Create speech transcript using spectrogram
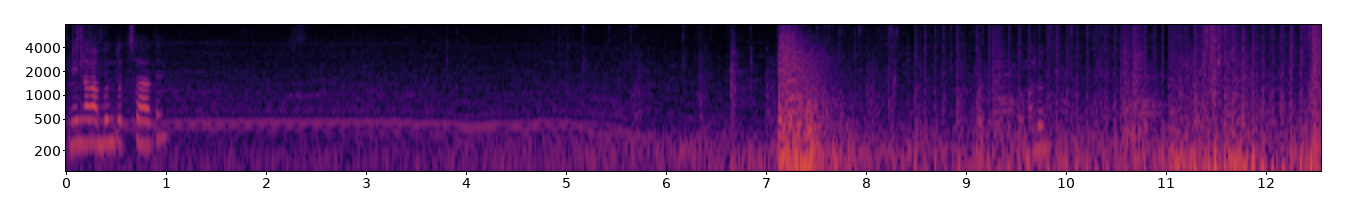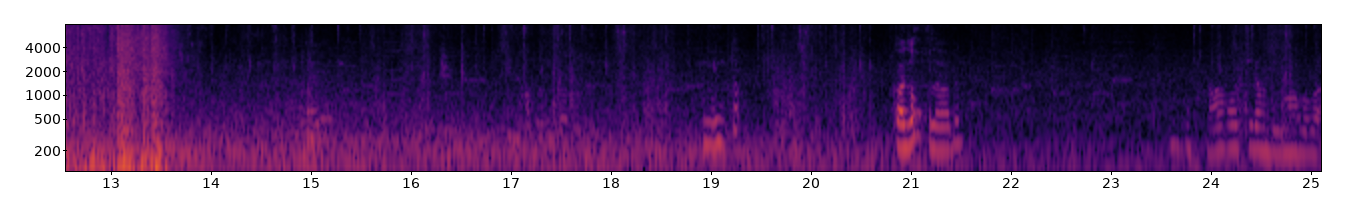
May nakabuntot sa atin. Huminto. Kala ko kalaban. Nakakotse lang, di mo mababa.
